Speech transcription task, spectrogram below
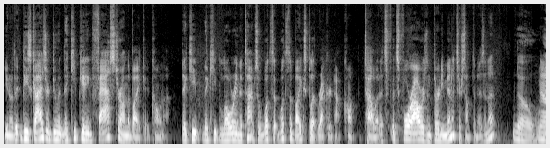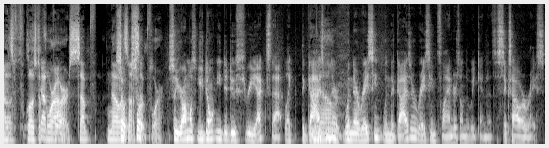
you know th- these guys are doing they keep getting faster on the bike at Kona they keep they keep lowering the time so what's the what's the bike split record now Con- Talbot it's it's 4 hours and 30 minutes or something isn't it No, No, it's it's close to four, four. hours. Sub. No, so it's not so sub four. so you're almost you don't need to do 3x that like the guys when they're when they're racing when the guys are racing Flanders on the weekend and it's a 6 hour race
